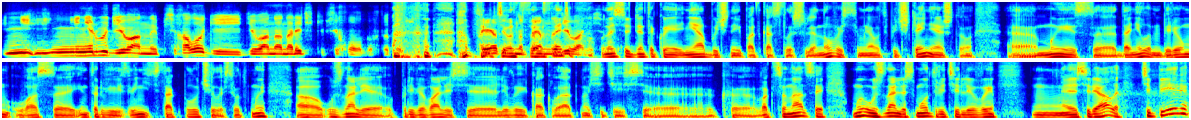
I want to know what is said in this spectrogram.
не, не, не люблю диванные психологии и диванные аналитики психологов. Это точно. А я например, на диване. У нас сегодня такой необычный подкаст «Слышали новости». У меня вот впечатление, что э, мы с Данилом берем у вас э, интервью. Извините, так получилось. Вот мы э, узнали, прививались ли вы, как вы относитесь э, к вакцинации. Мы узнали, смотрите ли вы э, сериалы. Теперь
